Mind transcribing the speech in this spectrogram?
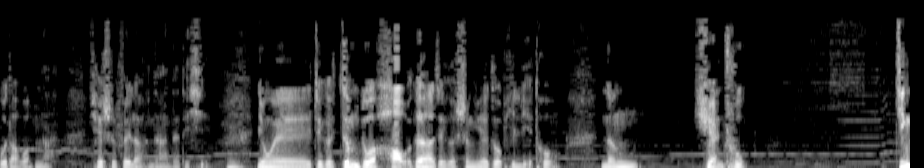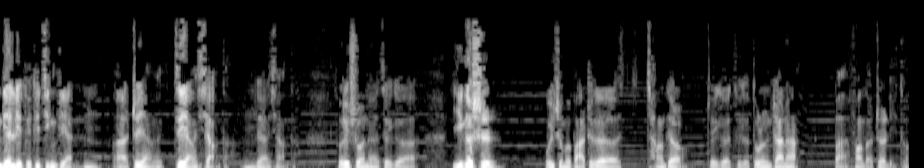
舞蹈我们呢确实费了很大的心，嗯。因为这个这么多好的这个声乐作品里头，能选出经典里头的经典，嗯。啊，这样这样想的嗯，这样想的。所以说呢，这个一个是为什么把这个长调，这个这个多伦扎纳把放到这里头，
